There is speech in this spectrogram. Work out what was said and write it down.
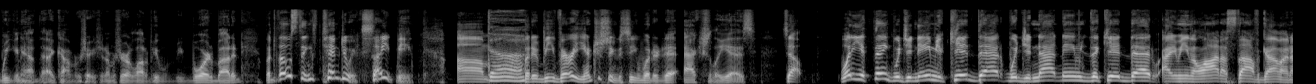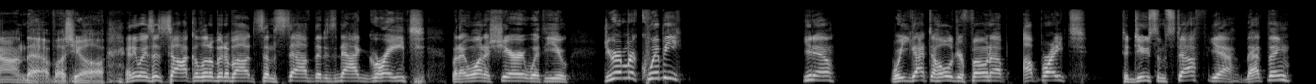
We can have that conversation. I'm sure a lot of people would be bored about it, but those things tend to excite me. Um. But it'd be very interesting to see what it actually is. So, what do you think? Would you name your kid that? Would you not name the kid that? I mean, a lot of stuff going on there for sure. Anyways, let's talk a little bit about some stuff that is not great, but I want to share it with you. Do you remember Quibi? You know, where you got to hold your phone up upright to do some stuff? Yeah, that thing.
